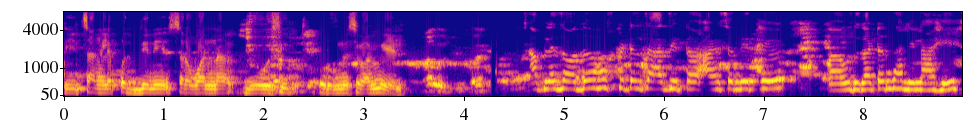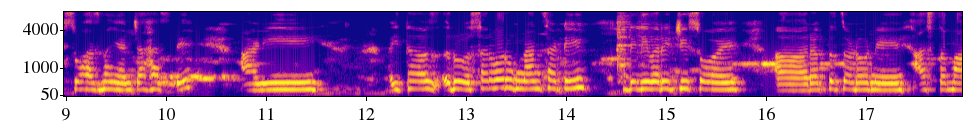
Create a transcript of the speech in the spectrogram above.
ती चांगल्या पद्धतीने सर्वांना व्यवस्थित रुग्णसेवा मिळेल. आपल्या जाधव हॉस्पिटलचं आज इथं आळसंद येथे उद्घाटन झालेलं आहे सुहास भाई यांच्या हस्ते. आणि इथं रु सर्व रुग्णांसाठी डिलिव्हरीची सोय रक्त चढवणे अस्तमा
